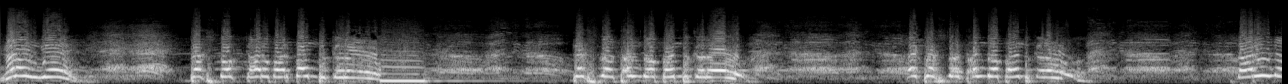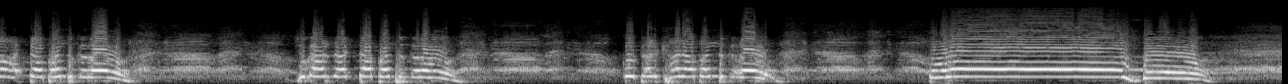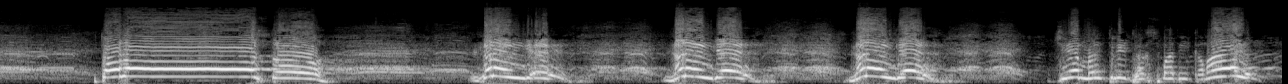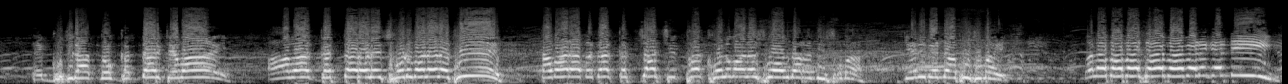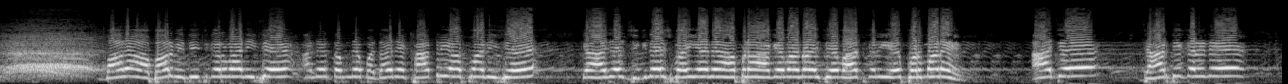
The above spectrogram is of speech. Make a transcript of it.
લડેંગે! ડ્રગ્સનો કારોબાર બંધ કરો! ડ્રગ્સનો ધંધો બંધ કરો! ડ્રગ્સનો ધંધો બંધ કરો! દારૂના અડ્ડા બંધ કરો! જુગારના અડ્ડા બંધ કરો! કુટણખાના બંધ કરો! તવાસ દો લડેંગે લડેંગે લડેંગે જે મંત્રી ડ્રગ્સમાંથી કમાય એ ગુજરાતનો ગદ્દાર કહેવાય. આવા ગદ્દારોને છોડવાના નથી. તમારા બધા કચ્ચા ચિઠ્ઠા ખોલવાના છું આવનારા દિવસોમાં. કેની બેન આપું છું, ભાઈ. બોલો બાબા સાહેબ, આંબેડકરની. મારે આભાર વિધિ જ કરવાની છે અને તમને બધાને ખાતરી આપવાની છે કે આજે જિગ્નેશભાઈ અને આપણા આગેવાનોએ જે વાત કરી એ પ્રમાણે આજે જ્યારથી કરીને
